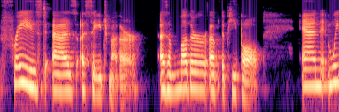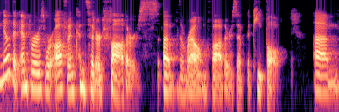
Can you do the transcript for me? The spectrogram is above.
phrased as a sage mother, as a mother of the people. And we know that emperors were often considered fathers of the realm, fathers of the people. Um,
